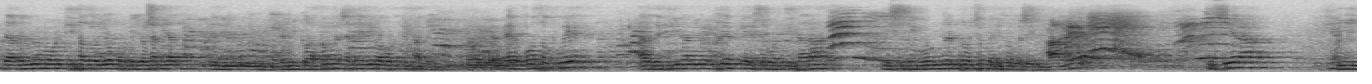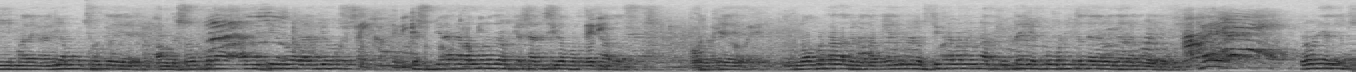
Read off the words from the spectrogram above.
De haberme bautizado yo, porque yo sabía, en, en mi corazón que sabía que iba a bautizarme. El gozo fue al decir a mi mujer que se bautizara y sin ningún reproche me dijo que sí. Amén. Quisiera y me alegraría mucho que, aunque solo fuera a decirlo a Dios, que supiera cada uno de los que se han sido bautizados. Porque, no por nada, pero también lo estoy grabando en una cinta y es muy bonito tenerlo de recuerdo. Gloria a Dios.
